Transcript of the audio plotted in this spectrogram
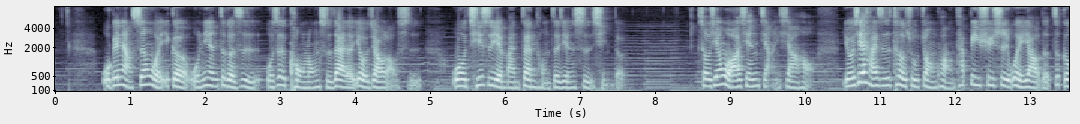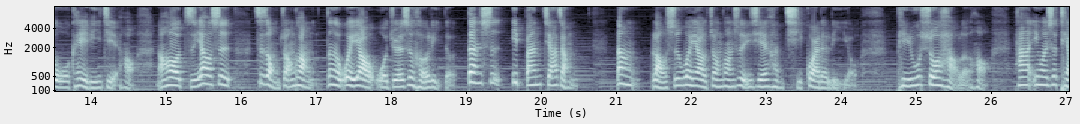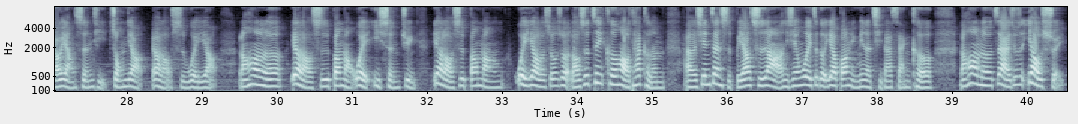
我跟你讲，身为一个我念这个是我是恐龙时代的幼教老师，我其实也蛮赞同这件事情的。首先我要先讲一下哈。有些孩子是特殊状况，他必须是喂药的，这个我可以理解哈。然后只要是这种状况，那个喂药我觉得是合理的。但是，一般家长让老师喂药的状况是一些很奇怪的理由，比如说好了哈，他因为是调养身体中药，要老师喂药。然后呢，要老师帮忙喂益生菌，要老师帮忙喂药的时候说，老师这一颗哈，他可能呃先暂时不要吃啊，你先喂这个药包里面的其他三颗。然后呢，再来就是药水，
